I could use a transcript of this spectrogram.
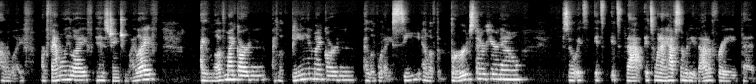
our life, our family life. It has changed my life. I love my garden. I love being in my garden. I love what I see. I love the birds that are here now." So it's it's it's that. It's when I have somebody that afraid that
